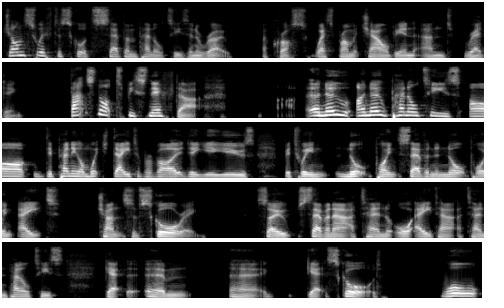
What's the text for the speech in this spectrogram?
John Swift has scored seven penalties in a row across West Bromwich Albion and Reading. That's not to be sniffed at. I know I know penalties are depending on which data provider you use between 0.7 and 0.8 chance of scoring. So seven out of ten or eight out of ten penalties get um, uh, get scored. Well,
